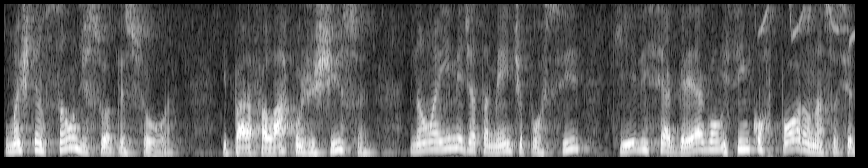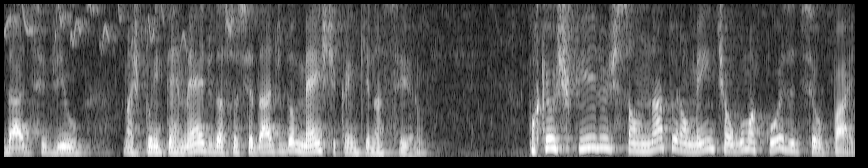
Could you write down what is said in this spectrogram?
uma extensão de sua pessoa, e para falar com justiça, não é imediatamente por si que eles se agregam e se incorporam na sociedade civil, mas por intermédio da sociedade doméstica em que nasceram. Porque os filhos são naturalmente alguma coisa de seu pai.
